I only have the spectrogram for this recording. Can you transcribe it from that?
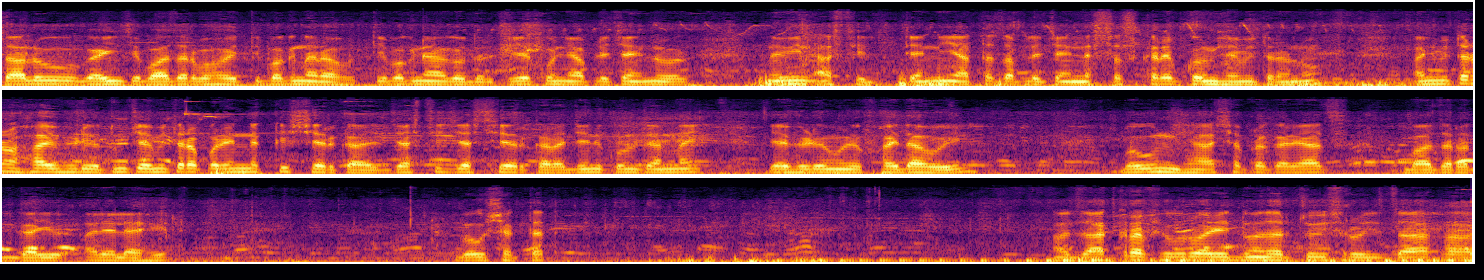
चालू गायींचे बाजारभाव आहेत ते बघणार आहोत. ते बघण्या अगोदर जे कोणी आपल्या चॅनलवर नवीन असतील त्यांनी आताच आपल्या चॅनलला सबस्क्राईब करून घ्या मित्रांनो. आणि मित्रांनो हा व्हिडिओ तुमच्या मित्रापर्यंत नक्कीच शेअर करा. जास्तीत जास्त शेअर करा जेणेकरून त्यांना या व्हिडिओमुळे फायदा होईल. बघून घ्या अशा प्रकारे आज बाजारात गायी आलेल्या आहेत. बघू शकतात. आज अकरा फेब्रुवारी दोन हजार चोवीस रोजीचा हा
